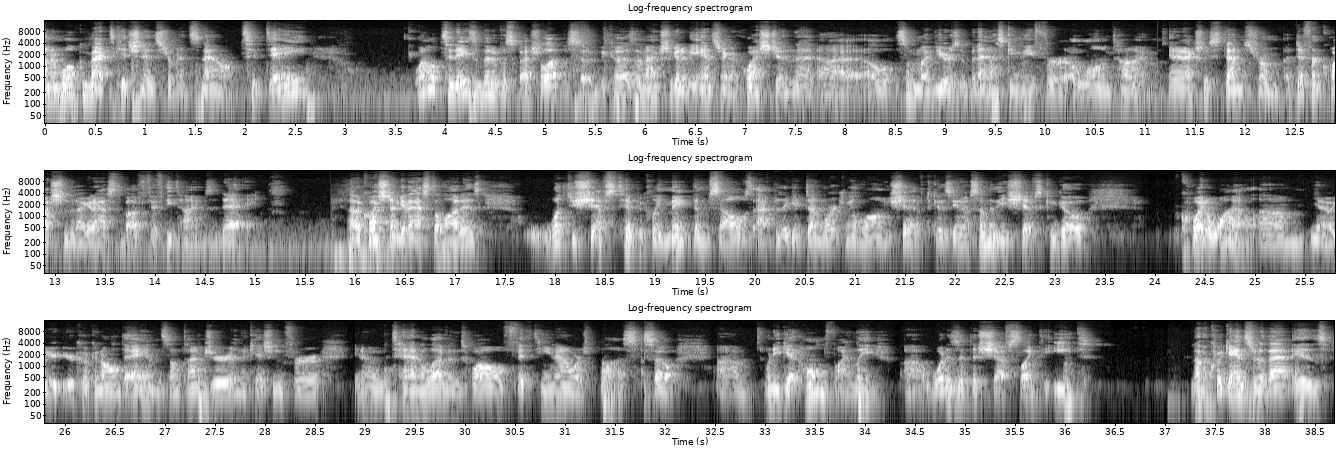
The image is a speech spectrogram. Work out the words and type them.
Everyone, and welcome back to Kitchen Instruments. Now, today, well, today's a bit of a special episode because I'm actually going to be answering a question that uh, some of my viewers have been asking me for a long time. And it actually stems from a different question that I get asked about 50 times a day. Now, the question I get asked a lot is, what do chefs typically make themselves after they get done working a long shift? Because, you know, some of these shifts can go quite a while. Um, you know, you're, you're cooking all day and sometimes you're in the kitchen for, you know, 10, 11, 12, 15 hours plus. So um, when you get home finally, uh, what is it that chefs like to eat? Now, the quick answer to that is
